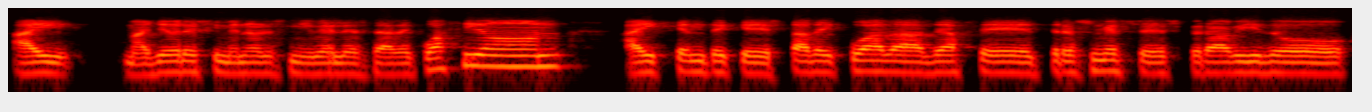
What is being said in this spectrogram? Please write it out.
Hay mayores y menores niveles de adecuación, hay gente que está adecuada de hace tres meses, pero ha habido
